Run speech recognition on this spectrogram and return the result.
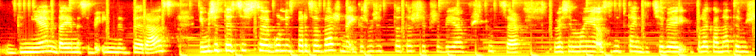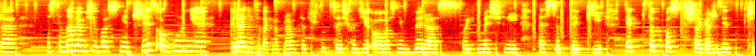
dniem dajemy sobie inny wyraz i myślę, że to jest coś, co ogólnie jest bardzo ważne i też myślę, że to też się przebija w sztuce. I właśnie moje ostatnie pytanie do Ciebie polega na tym, że zastanawiam się właśnie, czy jest ogólnie granica tak naprawdę w sztuce, jeśli chodzi o właśnie wyraz swoich myśli, estetyki. Jak to postrzegasz? Gdzie, czy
